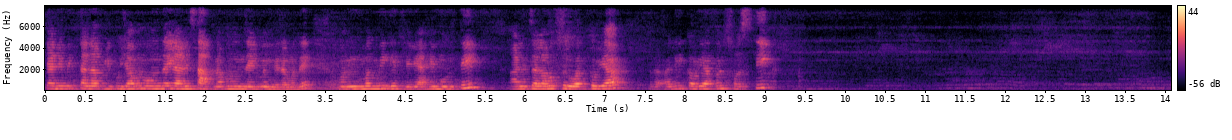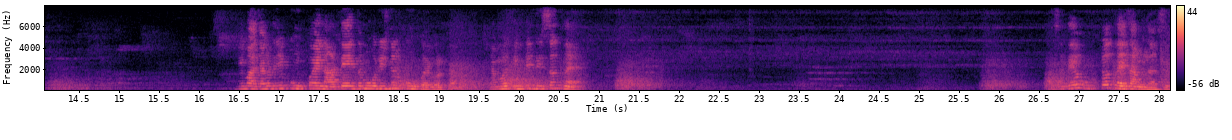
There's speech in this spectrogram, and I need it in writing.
त्या निमित्तानं आपली पूजा पण होऊन जाईल आणि स्थापना पण होऊन जाईल मंदिरामध्ये. म्हणून मग मी घेतलेली आहे मूर्ती. आणि चला मग सुरुवात करूया. तर आधी करूया आपण स्वस्तिक. हे माझ्याकडे जे कुंकू आहे ना ते एकदम ओरिजिनल कुंकू आहे बरं का. त्यामुळे तिथे दिसत नाही. असं ते उठत नाही चांगलं असं.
